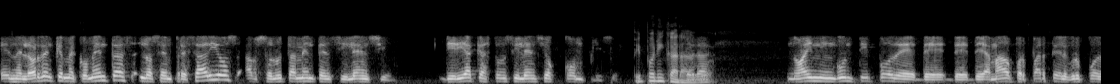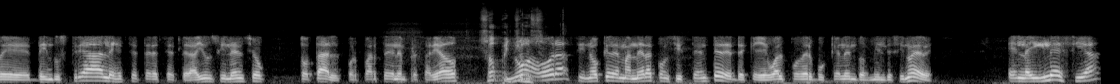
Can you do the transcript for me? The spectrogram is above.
en el orden que me comentas, los empresarios absolutamente en silencio. Diría que hasta un silencio cómplice. Tipo Nicaragua. ¿verdad? No hay ningún tipo de, de- de- de llamado por parte del grupo de, de industriales, etcétera, etcétera. Hay un silencio total por parte del empresariado. No ahora, sino que de manera consistente desde que llegó al poder Bukele en 2019. En la iglesia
